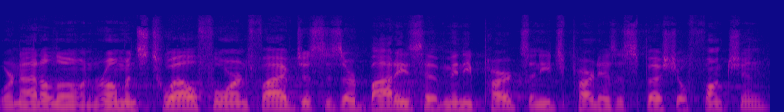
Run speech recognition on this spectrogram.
We're not alone. Romans 12, 4 and 5, just as our bodies have many parts and each part has a special function,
